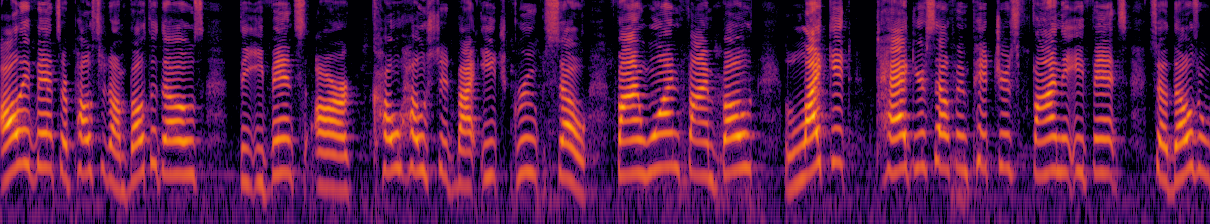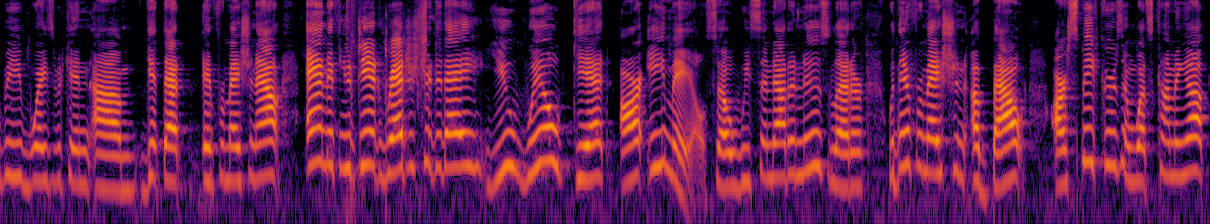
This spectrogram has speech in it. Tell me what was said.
All events are posted on both of those. The events are co-hosted by each group, so find one, find both, like it, tag yourself in pictures, find the events. So those will be ways we can um, get that information out. And if you did register today, you will get our email. So we send out a newsletter with information about our speakers and what's coming up.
